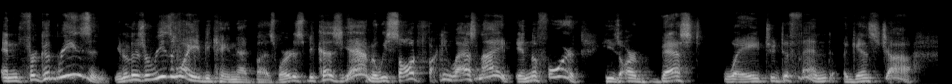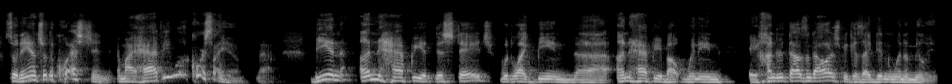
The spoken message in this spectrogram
And for good reason. You know, there's a reason why he became that buzzword. Is because, yeah, I mean, we saw it fucking last night in the fourth. He's our best way to defend against Ja. So to answer the question, am I happy? Well, of course I am, man. Being unhappy at this stage would like being uh, unhappy about winning a hundred thousand dollars because I didn't win a million.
